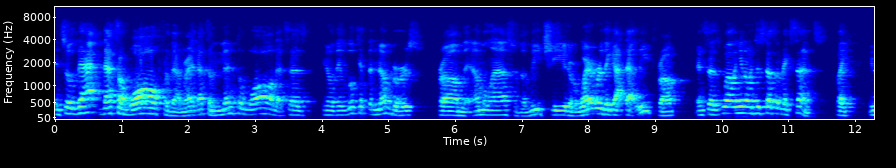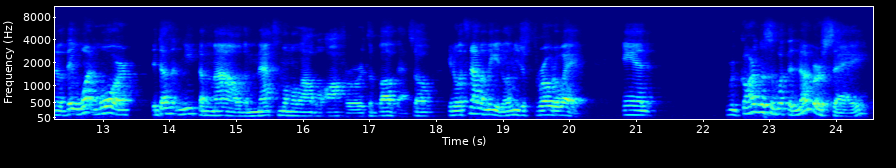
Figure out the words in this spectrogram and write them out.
And so that that's a wall for them, right? That's a mental wall that says, you know, they look at the numbers from the MLS or the lead sheet or wherever they got that lead from and says, well, you know, it just doesn't make sense. Like, you know, they want more. It doesn't meet the MAO, the maximum allowable offer, or it's above that. So you know, it's not a lead. Let me just throw it away. And regardless of what the numbers say,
